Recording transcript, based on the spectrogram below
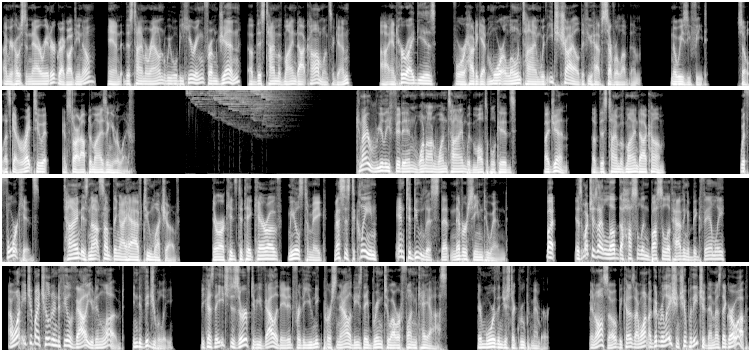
I'm your host and narrator, Greg Audino, and this time around, we will be hearing from Jen of thistimeofmine.com once again, uh, and her ideas for how to get more alone time with each child if you have several of them. No easy feat. So let's get right to it and start optimizing your life. Can I really fit in one on one time with multiple kids? By Jen of thistimeofmine.com. With four kids, time is not something I have too much of. There are kids to take care of, meals to make, messes to clean, and to do lists that never seem to end. But as much as I love the hustle and bustle of having a big family, I want each of my children to feel valued and loved individually, because they each deserve to be validated for the unique personalities they bring to our fun chaos. They're more than just a group member. And also because I want a good relationship with each of them as they grow up.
